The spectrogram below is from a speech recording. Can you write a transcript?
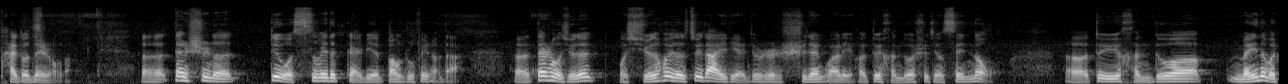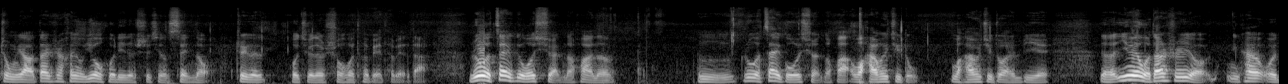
太多内容了。呃，但是呢，对我思维的改变帮助非常大。呃，但是我觉得我学会的最大一点就是时间管理和对很多事情 say no。呃，对于很多没那么重要但是很有诱惑力的事情 say no，这个。我觉得收获特别特别大。如果再给我选的话呢，嗯，如果再给我选的话，我还会去读，我还会去读 MBA。呃，因为我当时有，你看，我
